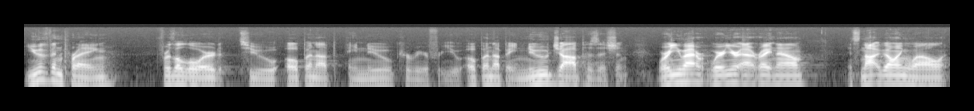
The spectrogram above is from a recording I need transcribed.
You have been praying for the Lord to open up a new career for you, open up a new job position. Where, you at, where you're at right now, it's not going well.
